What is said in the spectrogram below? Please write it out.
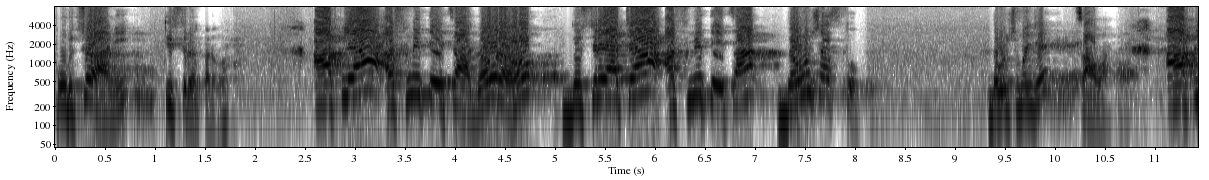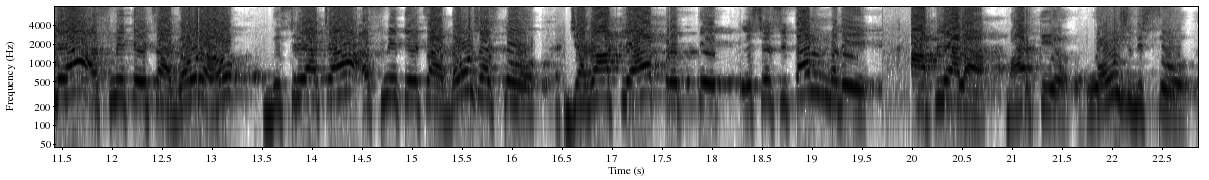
पुढचं आणि तिसरं कडवं. आपल्या अस्मितेचा गौरव दुसऱ्याच्या अस्मितेचा दंश असतो. दंश म्हणजे चावा. आपल्या अस्मितेचा गौरव दुसऱ्याच्या अस्मितेचा दंश असतो. जगातल्या प्रत्येक यशस्वितांमध्ये आपल्याला भारतीय वंश दिसतो.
